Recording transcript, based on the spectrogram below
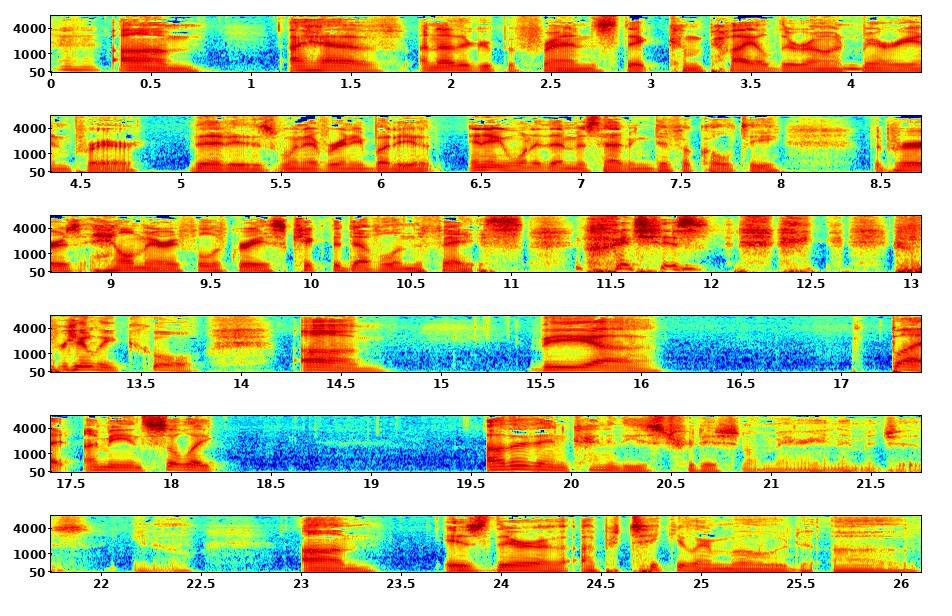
Mm-hmm. Um, I have another group of friends that compiled their own Marian prayer. That is, whenever anybody, any one of them is having difficulty, the prayer is "Hail Mary, full of grace, kick the devil in the face," which is really cool. Um, the, uh, but I mean, so like, other than kind of these traditional Marian images, you know, um, is there a, a, particular mode of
